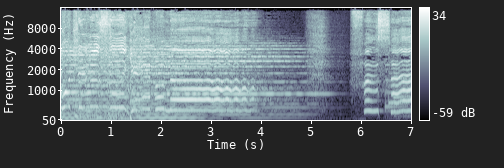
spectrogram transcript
我至死也不能分散。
